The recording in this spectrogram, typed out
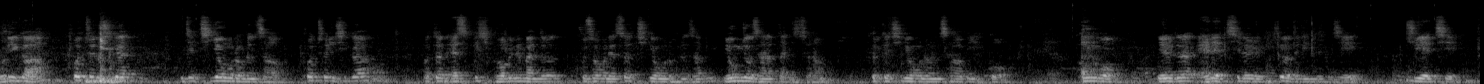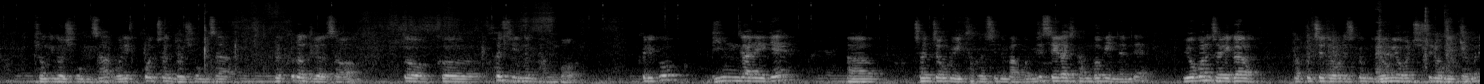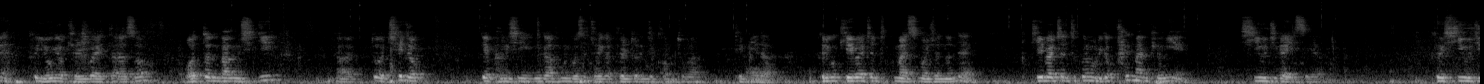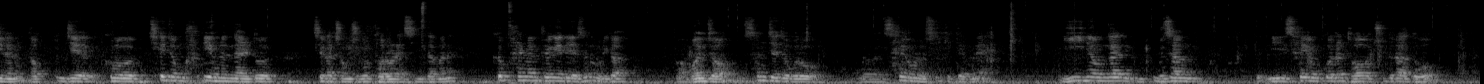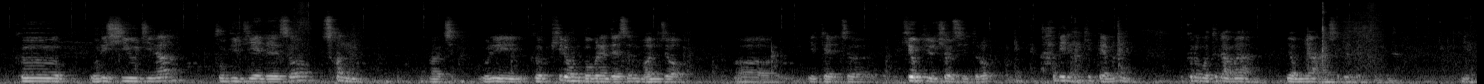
우리가 포천시가 이제 직영으로 하는 사업, 포천시가 어떤 SPC 법인을 만들어 구성을 해서 직영으로 하는 사업, 용정산업단지처럼 그렇게 직영으로 하는 사업이 있고 공공, 예를 들어 LH를 끼워드리든지 GH, 경기도시공사, 우리 포천도시공사를 끌어들여서 또 그 할 수 있는 방법 그리고 민간에게 어, 전적으로 위탁할 수 있는 방법 이제 세 가지 방법이 있는데 요거는 저희가 구체적으로 지금 용역을 추진하고 있기 때문에 그 용역 결과에 따라서 어떤 방식이 어, 또 최적의 방식인가 하는 것은 저희가 별도로 이제 검토가 됩니다. 그리고 기회발전 특구 말씀하셨는데 기회발전 특구는 우리가 8만 평이 시유지가 있어요. 그 시유지는 어, 이제 그 최종 합의하는 날도 제가 정식으로 거론했습니다만 그 8만 평에 대해서는 우리가 어, 먼저 선제적으로 어, 사용을 할수 있기 때문에 2년간 무상 이 사용권을 더 주더라도 그 우리 시유지나 국유지에 대해서 선 어, 지- 우리 그 필요한 부분에 대해서는 먼저 어, 이렇게 저 기업도 유치할 수 있도록 합의를 했기 때문에 그런 것들 아마 염려 안 하셔도 될 겁니다. 예.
